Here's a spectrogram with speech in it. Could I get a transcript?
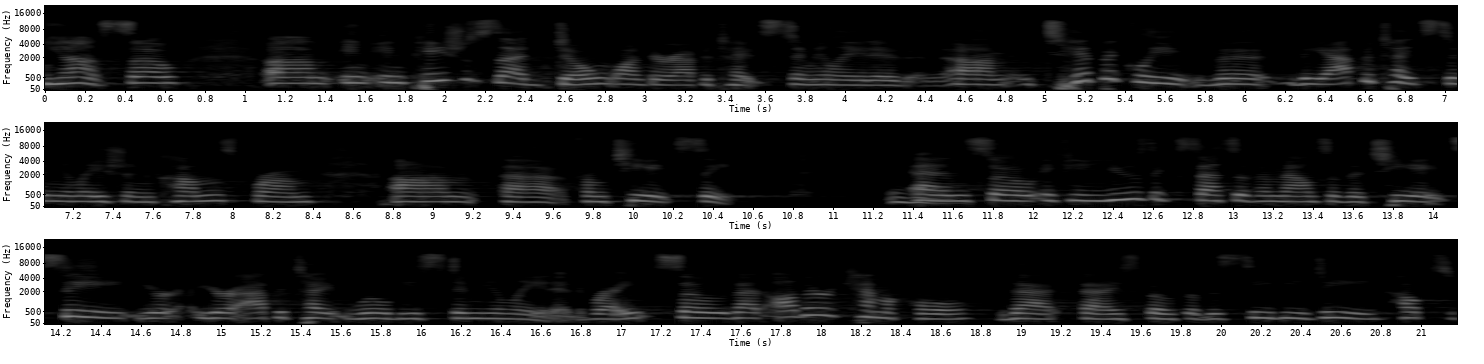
Yeah, so um, in, in patients that don't want their appetite stimulated, um, typically the, the appetite stimulation comes from, um, uh, from THC. Mm-hmm. And so if you use excessive amounts of the THC, your, your appetite will be stimulated, right? So that other chemical that, that I spoke of, the CBD, helps to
